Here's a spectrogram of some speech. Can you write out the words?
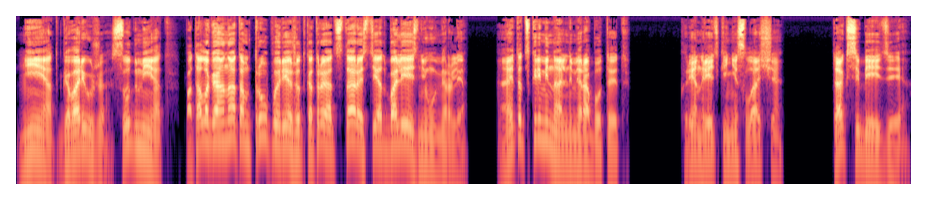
Нет, говорю же, судмед. Патологоанатом трупы режет, которые от старости и от болезни умерли. А этот с криминальными работает. Хрен редьки не слаще. Так себе идея.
